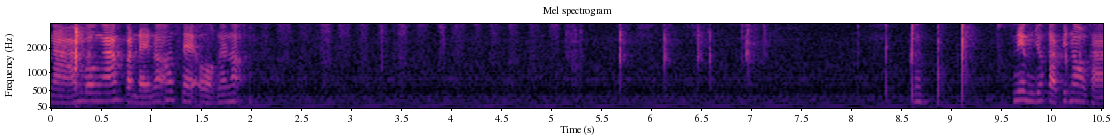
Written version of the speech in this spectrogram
หนานบางงามปันใดเนาะเอาแซ่ออกเนาะ นิ่มอยู่ค่ะพี่น้องค่ะ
